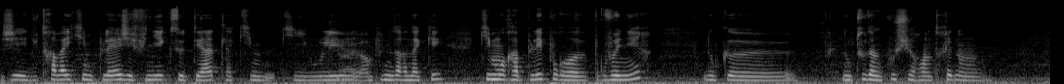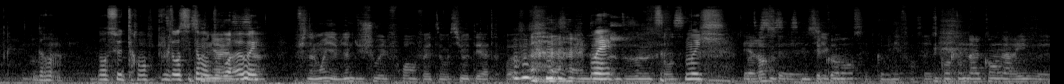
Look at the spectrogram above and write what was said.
j'ai du travail qui me plaît, j'ai fini avec ce théâtre là qui, me- qui voulait euh, un peu nous arnaquer, qui m'ont rappelé pour, euh, pour venir. Donc, euh, donc tout d'un coup, je suis rentrée dans, dans, dans ce temple, dans cet génial, endroit. ouais. Finalement, il y a bien du chaud et le froid en fait, aussi au théâtre. Quoi. Ouais. dans, dans un autre sens. Oui. Et alors, C'est- comment cette comédie française quand on, a, quand on arrive, euh,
